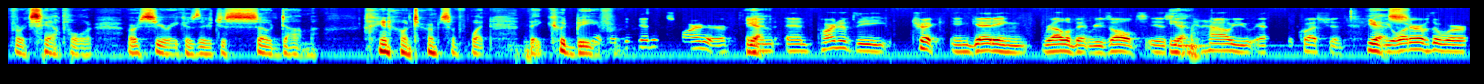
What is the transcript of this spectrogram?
for example, or, or Siri, because they're just so dumb, you know, in terms of what they could be. Yeah, but they're getting smarter, and yeah. and and part of the trick in getting relevant results is yeah. in how you ask the question, yes. the order of the word,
